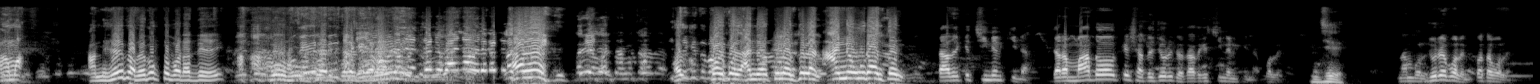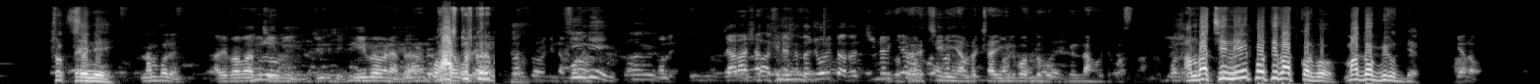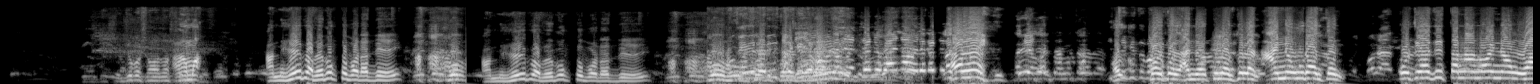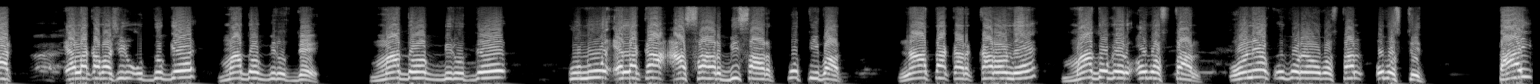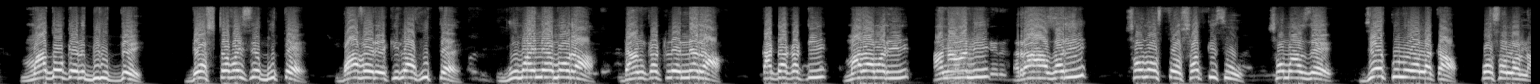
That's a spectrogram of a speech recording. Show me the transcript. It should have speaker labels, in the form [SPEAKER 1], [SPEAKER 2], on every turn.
[SPEAKER 1] আমা- আমি সেইভাবে বক্তব্যটা দেই তুলেন তুলেন আইন উড়ান
[SPEAKER 2] তাদেরকে চিনেন কিনা যারা মাদকের সাথে জড়িত তাদেরকে চিনেন কিনা বলেন
[SPEAKER 1] জি
[SPEAKER 2] জুড়ে বলেন কথা বলেন
[SPEAKER 1] চিনি
[SPEAKER 2] আরে বাবা চিনি জি- এইভাবে না কথা বলেন।
[SPEAKER 1] করে
[SPEAKER 2] চিনি বলেন। জড়িত তাদের চিনেন কিনা চিনি পারছ না
[SPEAKER 1] আমরা চিনি প্রতিবাদ করব মাদক বিরুদ্ধে। আমি সেইভাবে বক্তব্যটা দেই।
[SPEAKER 3] আমি সেইভাবে বক্তব্যটা দিই।
[SPEAKER 1] তুলেন তুলেন আইন উড়ান কটিয়াদি থানা নয় নং ওয়ার্ড এলাকাবাসীর উদ্যোগে মাদক বিরুদ্ধে মাদক বিরুদ্ধে কোন এলাকা আসার বিচার প্রতিবাদ না থাকার কারণে মাদকের অবস্থান, অনেক উপরে অবস্থান অবস্থিত। তাই মাদকের বিরুদ্ধে দেশটা পাইছে ভূতে, বাপেরে কিলা ফুটতে ঘুমাইলে মরা, ধান কাটলে নেরা কাটাকাটি, মারামারি, হানাহানি, রাহাজারি, সমস্ত সবকিছু সমাজে যে কোনো এলাকা প্রচলন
